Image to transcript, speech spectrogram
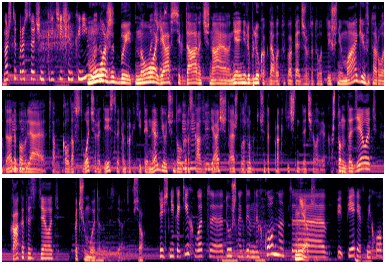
Может, ты просто очень критичен к ним? Может ну, быть, но я всегда начинаю... Я не люблю, когда вот, опять же, вот эту вот лишнюю магию второго, да, добавляют, там, колдовство, чародейство, и там про какие-то энергии очень долго рассказывают. Я считаю, что должно быть очень так практично для человека. Что надо делать, как это сделать, почему это надо сделать. Все. То есть никаких вот э, душных дымных комнат, э, Нет. перьев, мехов.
